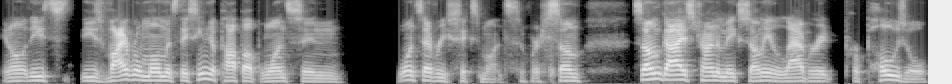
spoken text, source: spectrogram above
You know these these viral moments they seem to pop up once in once every six months where some some guys trying to make some elaborate proposal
